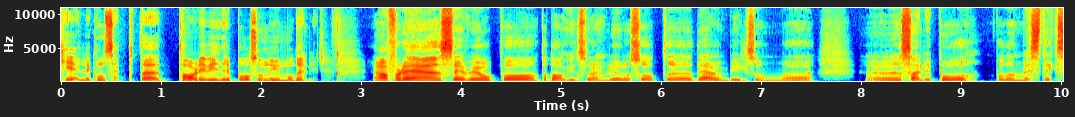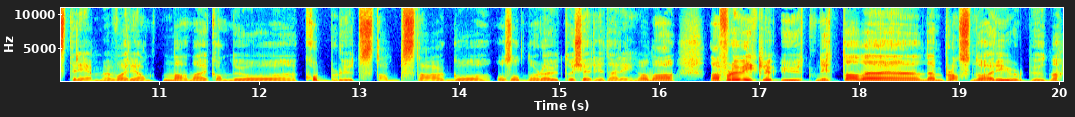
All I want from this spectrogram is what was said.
hele konseptet. Tar de videre på også nye modeller. Ja, for det ser vi jo på, på dagens Wrangler også, at det er jo en bil som særlig på på den mest ekstreme varianten. Da. Der kan du jo koble ut stabstag og, og sånt når du er ute og kjører i terrenget. og Da, da får du virkelig utnytta den plassen du har i hjulbudene.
